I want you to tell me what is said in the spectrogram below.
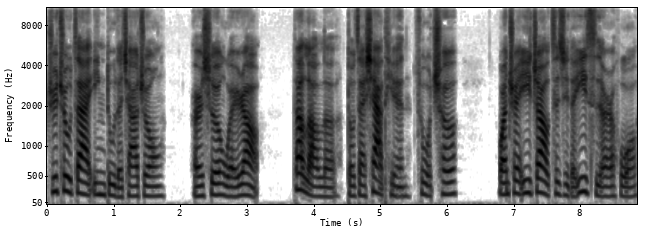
居住在印度的家中，儿孙围绕，到老了都在下田坐车，完全依照自己的意思而活，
